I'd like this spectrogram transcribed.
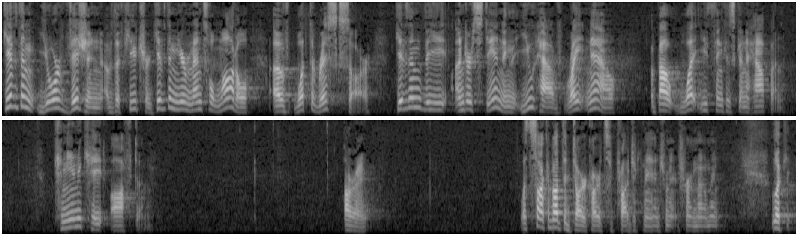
Give them your vision of the future. Give them your mental model of what the risks are. Give them the understanding that you have right now about what you think is going to happen. Communicate often. All right. Let's talk about the dark arts of project management for a moment. Look,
